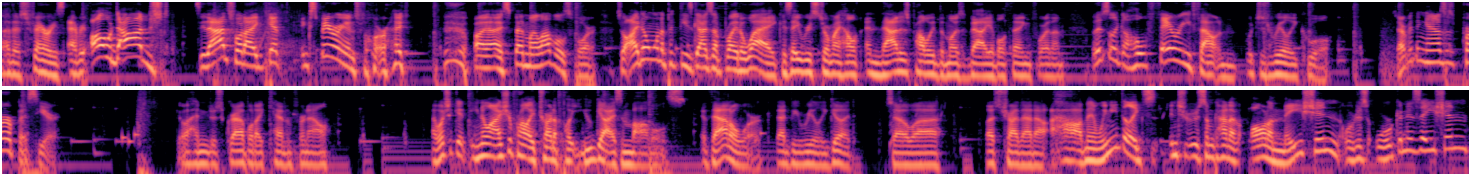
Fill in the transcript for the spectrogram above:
Oh, there's fairies every, oh, dodged! See, that's what I get experience for, right? I, I spend my levels for. So I don't wanna pick these guys up right away because they restore my health and that is probably the most valuable thing for them. But there's like a whole fairy fountain, which is really cool. So everything has its purpose here. Go ahead and just grab what I can for now. I wish I could, you know, I should probably try to put you guys in bottles. If that'll work, that'd be really good. So uh, let's try that out. Oh man, we need to like introduce some kind of automation or just organization.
